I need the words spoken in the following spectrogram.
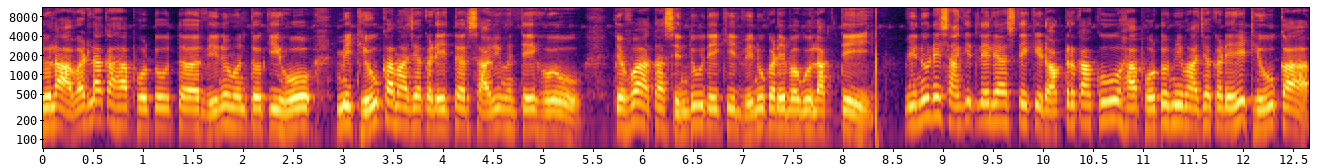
तुला आवडला का हा फोटो? तर विनू म्हणतो की हो मी ठेवू का माझ्याकडे? तर सावी म्हणते हो. तेव्हा आता सिंधू देखील विनूकडे बघू लागते. विनूने सांगितलेले असते की डॉक्टर काकू हा फोटो मी माझ्याकडे ठेवू का?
